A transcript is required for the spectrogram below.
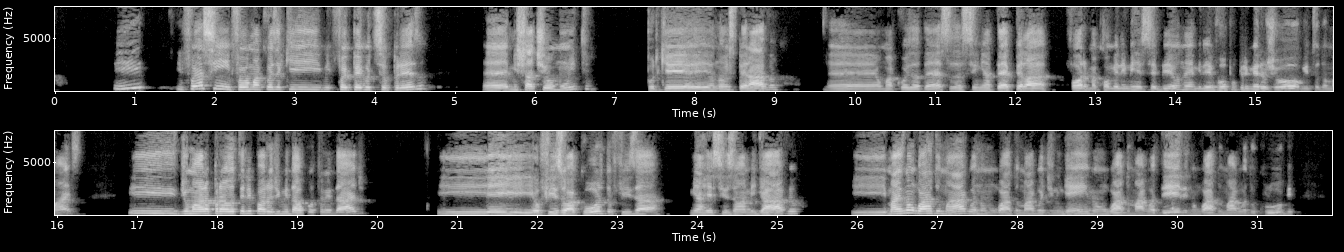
E, e foi assim, foi uma coisa que foi pego de surpresa, é, me chateou muito, porque eu não esperava é, uma coisa dessas, assim, até pela forma como ele me recebeu, né? Me levou para o primeiro jogo e tudo mais. E de uma hora para outra ele parou de me dar oportunidade. E eu fiz o acordo, fiz a minha rescisão amigável. E mas não guardo mágoa, não guardo mágoa de ninguém, não guardo mágoa dele, não guardo mágoa do clube.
